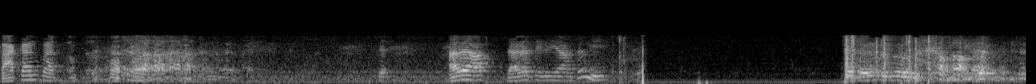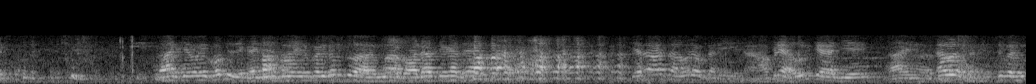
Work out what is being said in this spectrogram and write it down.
પાકા ને પાકા હવે આપ સાડા તેડી આવશે ને. અવરો કરે. આપણે અવરું કહેવા જઈએ. શું કહ્યું?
